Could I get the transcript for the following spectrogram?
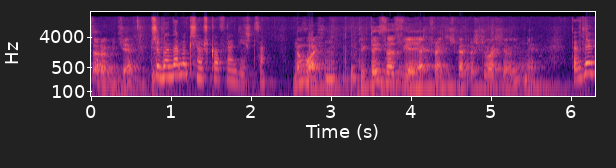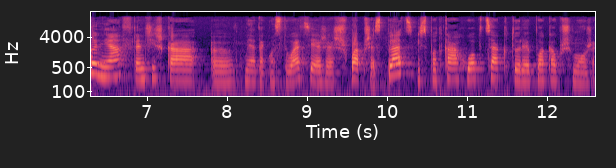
Co robicie? Przeglądamy książkę o Franciszce. No właśnie. Czy ktoś z Was wie, jak Franciszka troszczyła się o innych? Pewnego dnia Franciszka y, miała taką sytuację, że szła przez plac i spotkała chłopca, który płakał przy murze.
